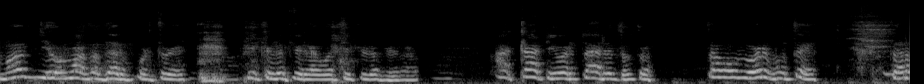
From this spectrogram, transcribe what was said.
मग जीव माझा धर पडतोय तिकडे फिरावं तिकडे फिरावं. हा काठीवर चालत होतो. तवा वर होत. जरा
